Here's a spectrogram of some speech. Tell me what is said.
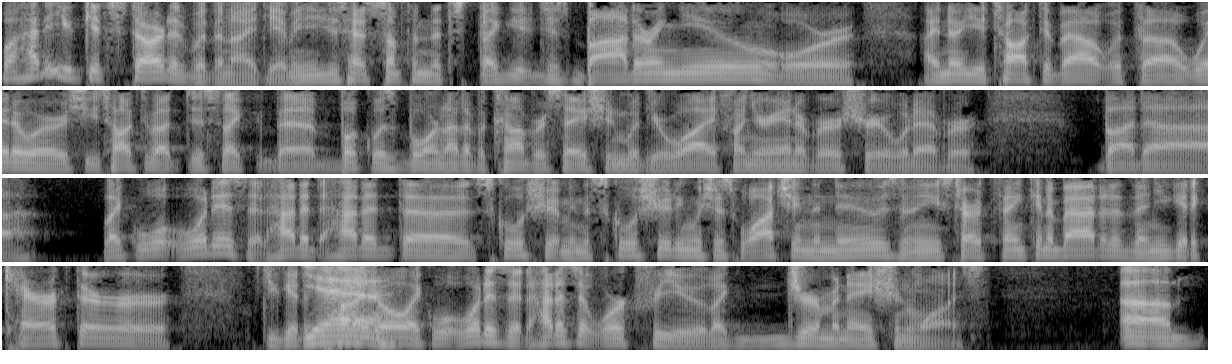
Well, how do you get started with an idea? I mean, you just have something that's like just bothering you, or I know you talked about with uh, widowers. You talked about just like the book was born out of a conversation with your wife on your anniversary or whatever. But uh, like, wh- what is it? How did how did the school shoot? I mean, the school shooting was just watching the news, and then you start thinking about it, and then you get a character, or do you get a Yeah. title? Like, wh- what is it? How does it work for you, like germination wise? um,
